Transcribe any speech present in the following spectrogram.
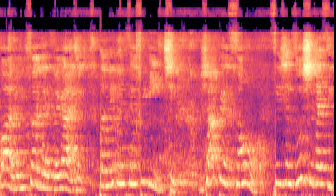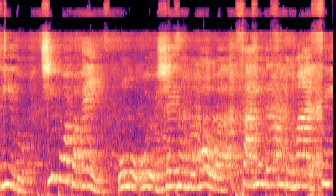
Olha, não são ideias legais, gente? Também pensei o seguinte, já pensou se Jesus tivesse vindo, tipo o Aquaman, o, o Jason Momoa, saindo assim do mar, assim,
